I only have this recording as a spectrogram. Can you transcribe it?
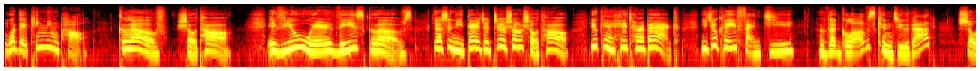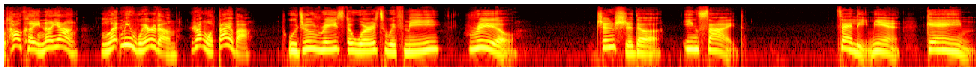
我得拼命跑。 Glove 手套。If you wear these gloves，要是你戴着这双手套，you can hit her back，你就可以反击。 The gloves can do that. 手套可以那样。Let me wear them. 让我戴吧。 Would you read the words with me? Real，真实的；inside，在里面；game，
